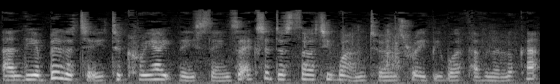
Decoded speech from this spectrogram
and the ability to create these things. Exodus 31 2 and 3 be worth having a look at.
